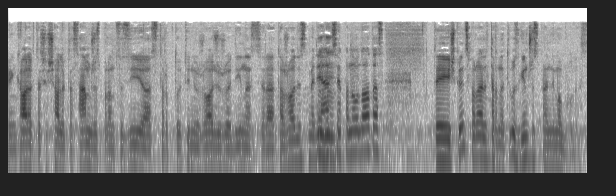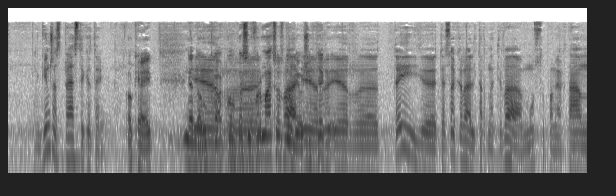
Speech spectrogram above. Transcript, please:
15-16 amžius Prancūzijos tarptautinių žodžių žodynas yra ta žodis mediacija mhm. panaudotas. Tai iš principo yra alternatyvus ginčių sprendimo būdas. Ginčą spręsti kitaip. Okay. Nedaug ir, kol kas informacijos va, daugiau šiek ir, tiek. ir tai e, tiesiog yra alternatyva mūsų pamėgtam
